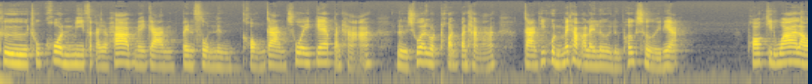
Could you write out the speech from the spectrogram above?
คือทุกคนมีศักยภาพในการเป็นส่วนหนึ่งของการช่วยแก้ปัญหา หรือช่วยลดทอนปัญหา การที่คุณไม่ทำอะไรเลยหรือเพิกเฉยเนี่ย เพราะคิดว่าเรา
